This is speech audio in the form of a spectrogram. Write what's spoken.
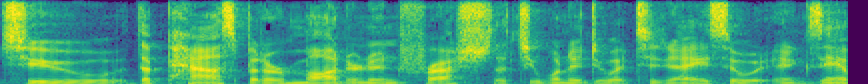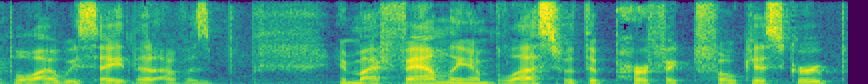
to the past, but are modern and fresh that you want to do it today. So, an example, I always say that I was in my family, I'm blessed with the perfect focus group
